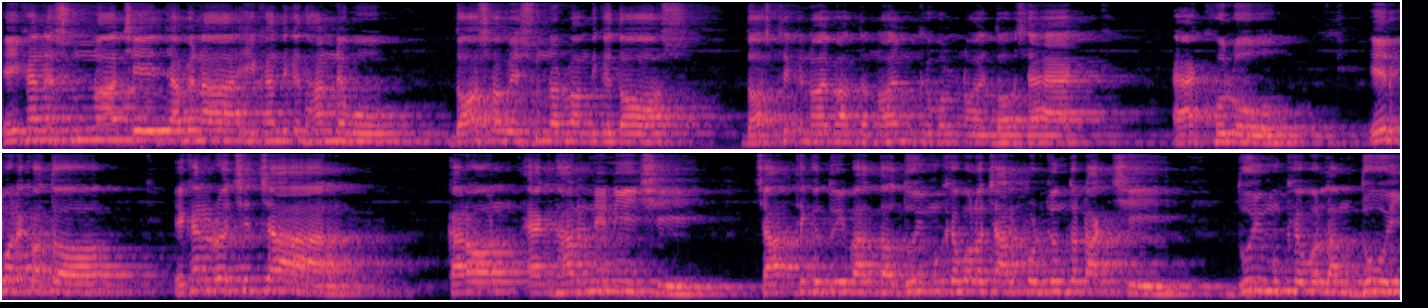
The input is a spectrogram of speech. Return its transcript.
এইখানে শূন্য আছে যাবে না এখান থেকে ধান নেব। দশ হবে শূন্যর বাম দিকে দশ। দশ থেকে নয় বাদ নয় মুখে বলো নয় দশ এক। এক হলো। এরপরে কত? এখানে রয়েছে চার। কারণ এক ধার নিয়ে নিয়েছি। চার থেকে দুই বাদ দাও, দুই মুখে বলো চার পর্যন্ত ডাকছি। দুই মুখে বললাম দুই,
